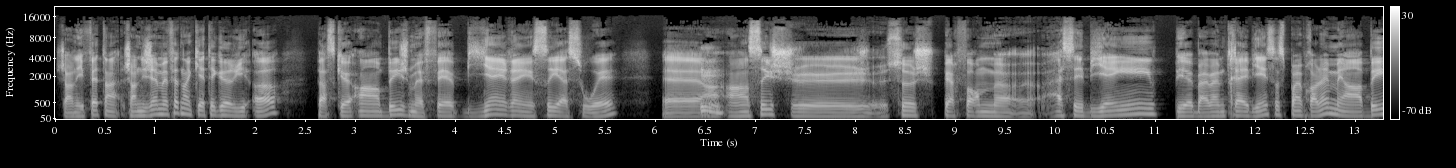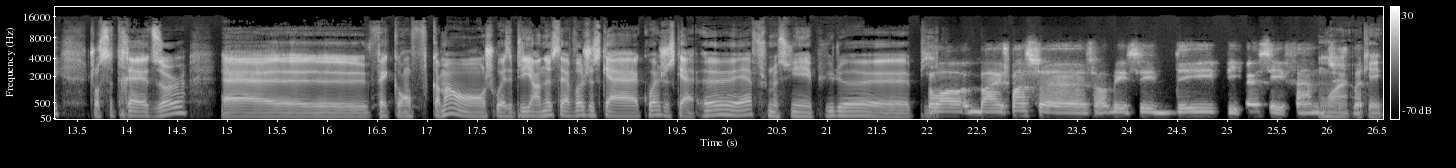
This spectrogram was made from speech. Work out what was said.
j'en ai fait, j'en ai jamais fait en catégorie A parce que en B, je me fais bien rincer à souhait. Euh, Hmm. en, en C, je, je- ça, je performe euh, assez bien, puis euh, ben, même très bien, ça, c'est pas un problème, mais en B, je trouve ça très dur. Euh, fait qu'on comment on choisit? Puis il y en a, ça va jusqu'à quoi? Jusqu'à E, F, je me souviens plus, là. euh, puis, ouais, Ouais, ben, je pense que ça va B, C, D, puis E, c'est femmes. si je me OK.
